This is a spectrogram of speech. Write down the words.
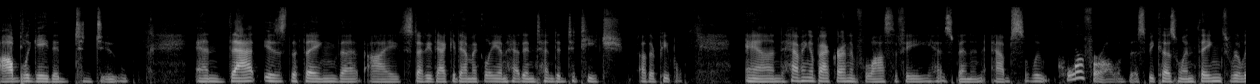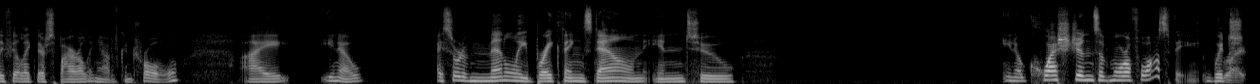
obligated to do? And that is the thing that I studied academically and had intended to teach other people. And having a background in philosophy has been an absolute core for all of this because when things really feel like they're spiraling out of control, I, you know, I sort of mentally break things down into, you know, questions of moral philosophy, which, Right.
